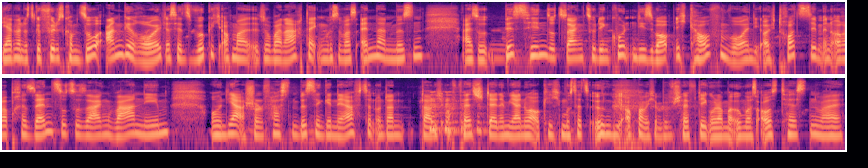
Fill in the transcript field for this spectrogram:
die haben dann das Gefühl, es kommt so angerollt, dass jetzt wirklich auch mal darüber nachdenken müssen, was ändern müssen. Also mhm. bis hin sozusagen zu den Kunden, die es überhaupt nicht kaufen wollen, die euch trotzdem in eurer Präsenz sozusagen wahrnehmen und ja, schon fast ein bisschen genervt sind und dann dadurch auch feststellen im Januar, okay, ich muss jetzt irgendwie auch mal mich damit beschäftigen oder mal irgendwas austesten, weil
